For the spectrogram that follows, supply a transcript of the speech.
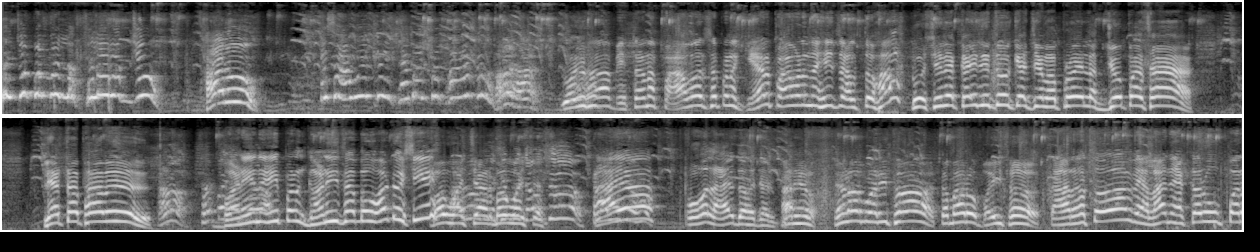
લઈ જો પણ મને લખેલા રાખજો. સારું એ સાવું એટલે હિસાબ તો ફરક હા હા. જોયું? હા બેટાના પાવર છે પણ ઘેર પાવર નહીં ચાલતો હા? ડોશીને કહી દીધું કે જે વપરો એ લખજો પાછા. લેતા ફાવ. ભણી નહીં પણ ઘણી છે બહુ હો ડોશી? બહુ હોશિયાર બહુ હોશિયાર. ઓહો લાયો દસ હજાર રૂપિયા. હેલો થો. તમારો ભાઈ છે તારે તો વહેલા નેકર ઉપર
